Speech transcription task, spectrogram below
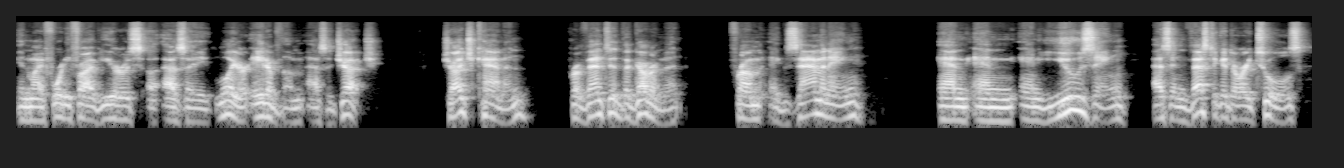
in my 45 years uh, as a lawyer, eight of them as a judge. Judge Cannon prevented the government from examining and and and using as investigatory tools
